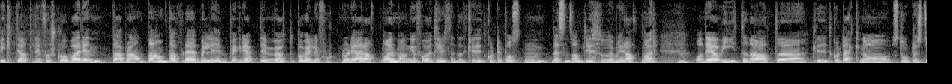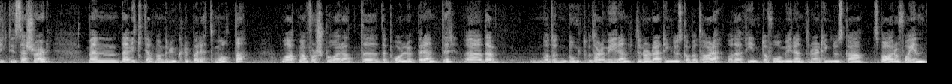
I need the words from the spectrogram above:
viktig at de forstår hva rente er, blant annet. For det er et begrep de møter på veldig fort når de er 18 år. Mange får jo tilsendt et kredittkort i posten nesten samtidig som de blir 18 år. Mm. Og det å vite da at uh, kredittkort er ikke noe stort og stygt i seg sjøl, men det er viktig at man bruker det på rett måte. Og at man forstår at uh, det påløper renter. Uh, det er måte, dumt å betale mye renter når det er ting du skal betale, og det er fint å få mye renter når det er ting du skal spare og få inn.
